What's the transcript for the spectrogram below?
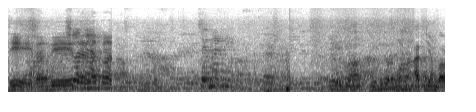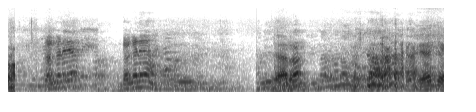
ಧೀರ ವೀರ ಪ್ರ- ಅತ್ಯಂ ಬರೋಣ ಗಂಗಣೆಯ ಗಂಗಣೆಯ ಯಾರ? ಹೇಗೆ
